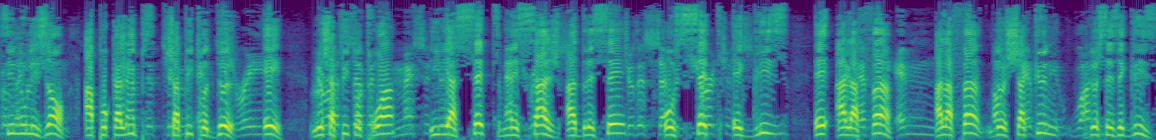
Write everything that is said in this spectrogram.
Si nous lisons Apocalypse chapitre 2 et le chapitre 3, il y a sept messages adressés aux sept églises et à la fin, à la fin de chacune de ces églises,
